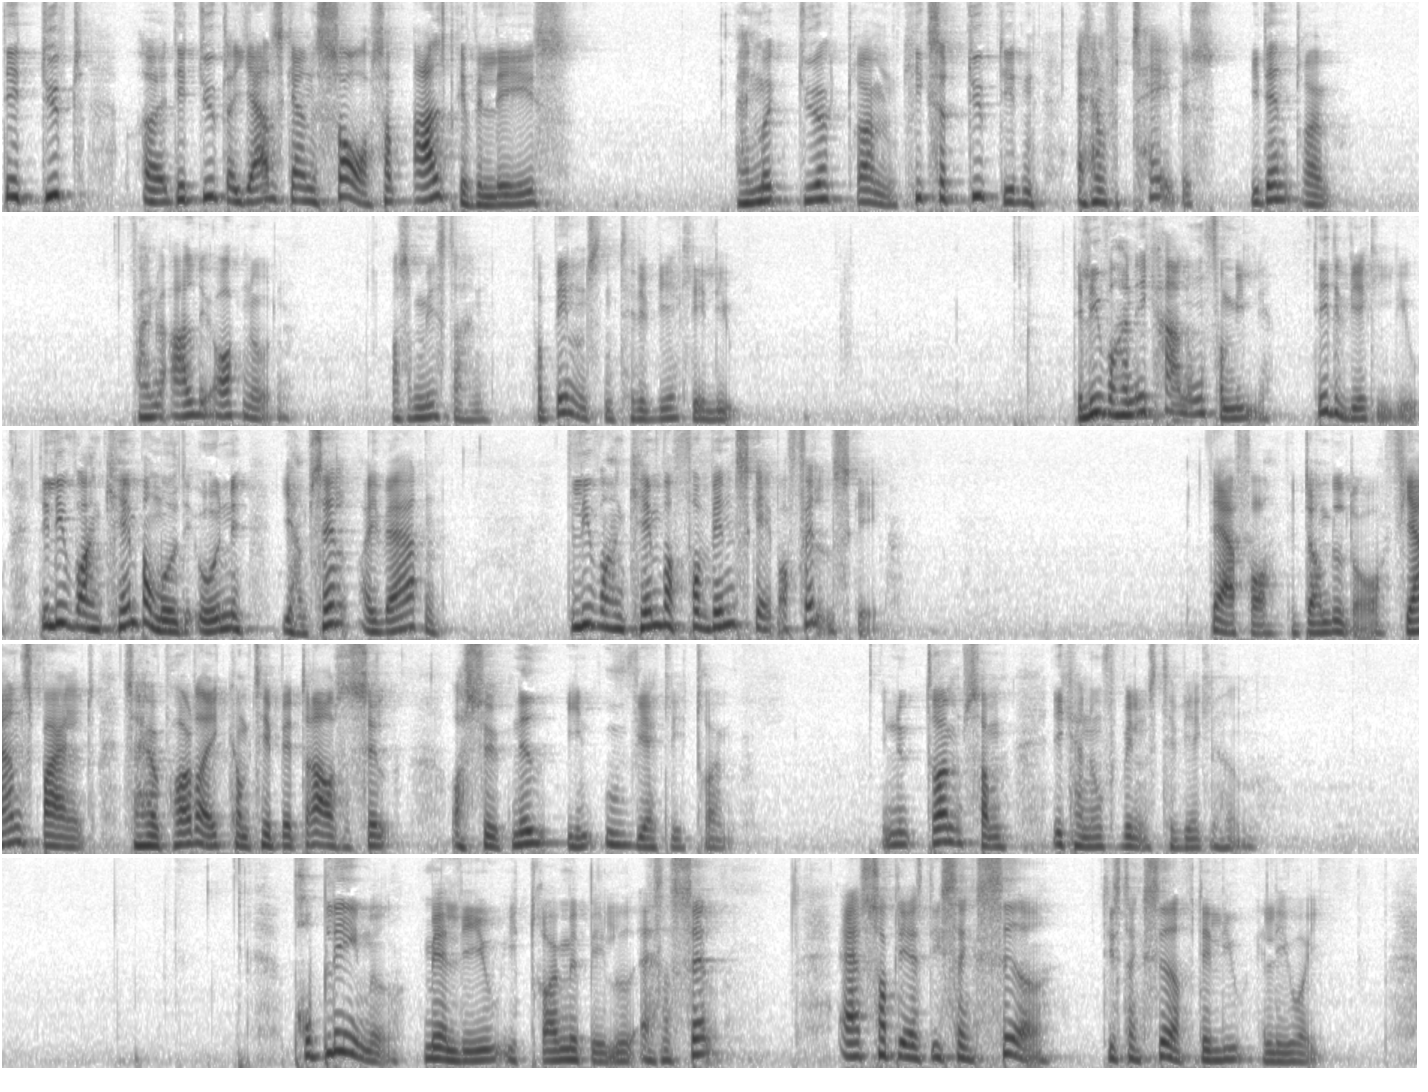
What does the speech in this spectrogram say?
Det er dybt, øh, det er dybt og hjerteskærende sår, som aldrig vil læges. Men han må ikke dyrke drømmen, kigge så dybt i den, at han fortabes i den drøm. For han vil aldrig opnå den. Og så mister han forbindelsen til det virkelige liv. Det liv, hvor han ikke har nogen familie. Det er det virkelige liv. Det liv, hvor han kæmper mod det onde i ham selv og i verden. Det liv, hvor han kæmper for venskab og fællesskab. Derfor vil Dumbledore fjerne spejlet, så Harry Potter ikke kommer til at bedrage sig selv og søge ned i en uvirkelig drøm. En drøm, som ikke har nogen forbindelse til virkeligheden. Problemet med at leve i et drømmebillede af sig selv, er, at så bliver jeg distanceret, distanceret fra det liv, jeg lever i.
